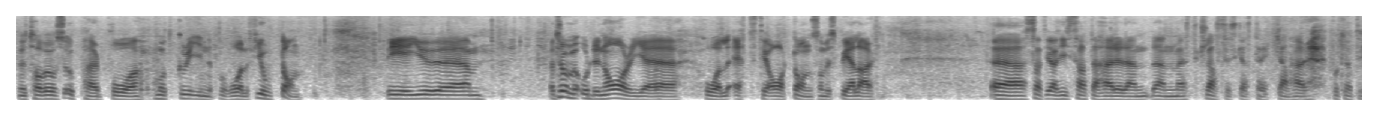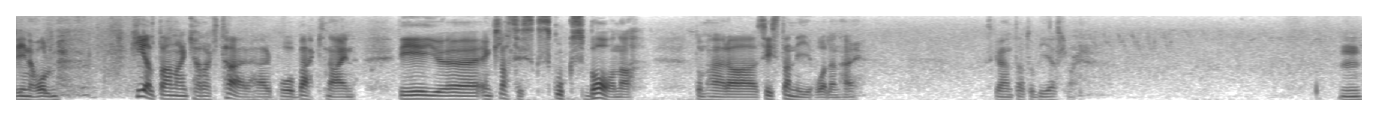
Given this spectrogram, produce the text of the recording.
nu tar vi oss upp här på, mot green på hål 14. Det är ju, eh, jag tror de är ordinarie hål 1 till 18 som vi spelar. Eh, så att jag gissar att det här är den, den mest klassiska sträckan här på Katrineholm. Helt annan karaktär här på back nine. Det är ju eh, en klassisk skogsbana de här eh, sista nio hålen här. Ska vänta att Tobias slår. Mm.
